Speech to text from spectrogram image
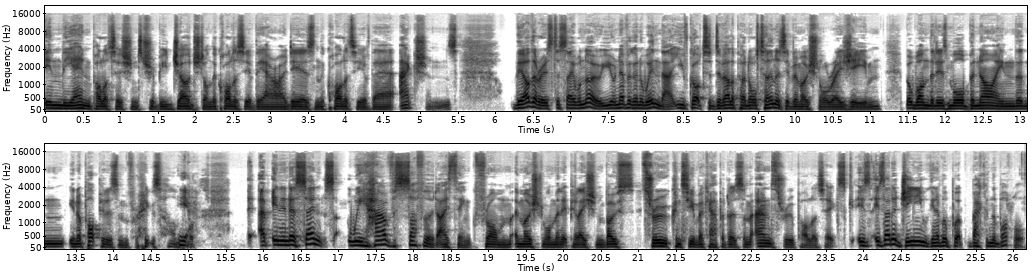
in the end, politicians should be judged on the quality of their ideas and the quality of their actions. The other is to say, well, no, you're never going to win that. You've got to develop an alternative emotional regime, but one that is more benign than, you know, populism, for example. Yeah. Uh, in, in a sense, we have suffered, I think, from emotional manipulation, both through consumer capitalism and through politics. Is is that a genie we can ever put back in the bottle?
